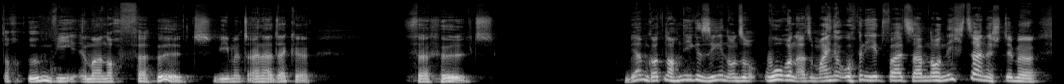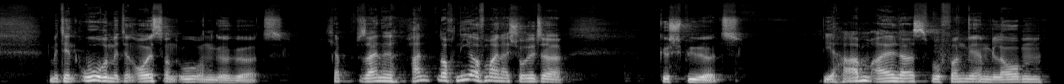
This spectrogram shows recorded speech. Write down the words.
doch irgendwie immer noch verhüllt, wie mit einer Decke. Verhüllt. Wir haben Gott noch nie gesehen. Unsere Ohren, also meine Ohren jedenfalls, haben noch nicht seine Stimme mit den Ohren, mit den äußeren Ohren gehört. Ich habe seine Hand noch nie auf meiner Schulter gespürt. Wir haben all das, wovon wir im Glauben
